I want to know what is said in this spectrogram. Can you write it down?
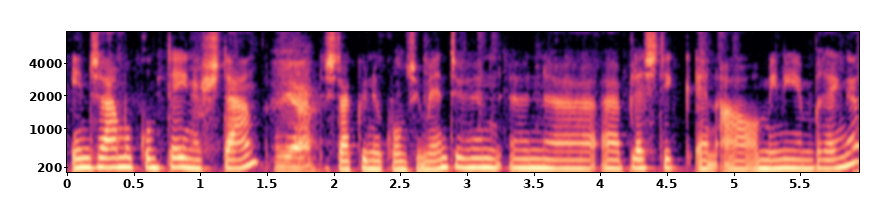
inzamelcontainers staan. Ja. Dus daar kunnen consumenten hun, hun uh, plastic en aluminium brengen.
